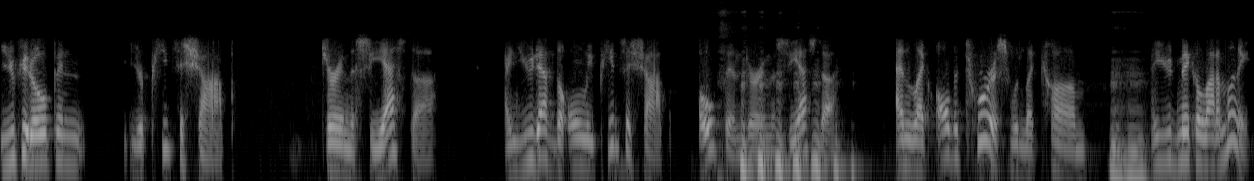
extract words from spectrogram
You could open your pizza shop during the siesta, and you'd have the only pizza shop open during the siesta. And like all the tourists would like come hmm and you'd make a lot of money.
